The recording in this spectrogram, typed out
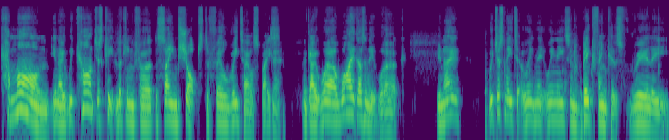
Come on, you know, we can't just keep looking for the same shops to fill retail space Yeah. and go, well, why doesn't it work? You know, we just need to we need we need some big thinkers really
